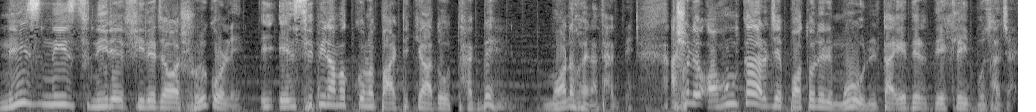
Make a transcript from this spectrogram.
নিজ নিজ নিরে ফিরে যাওয়া শুরু করলে এই এনসিপি নামক কোনো পার্টিকে আদৌ থাকবে? মনে হয় না থাকবে। আসলে অহংকার যে পতনের মূল, তা এদের দেখলেই বোঝা যায়।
